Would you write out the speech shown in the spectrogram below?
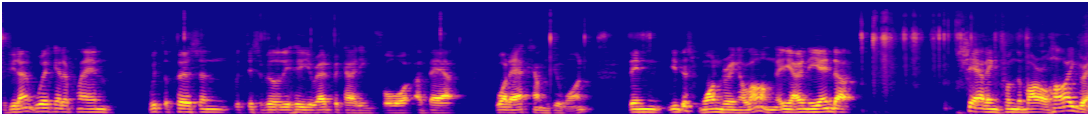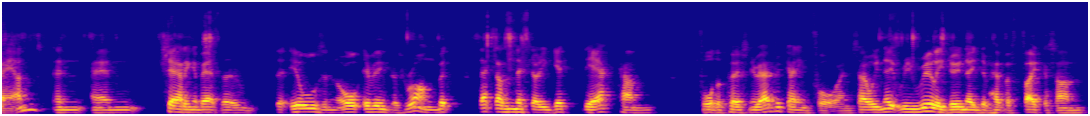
if you don't work out a plan with the person with disability who you're advocating for about what outcomes you want, then you're just wandering along. You know, and you end up shouting from the moral high ground and and shouting about the the ills and all everything that's wrong, but that doesn't necessarily get the outcome for the person you're advocating for. And so we need, we really do need to have a focus on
